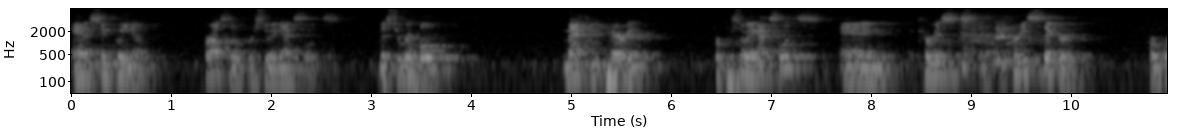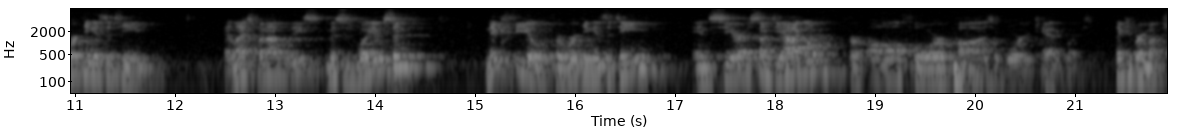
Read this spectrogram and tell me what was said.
Anna Cinquino for also pursuing excellence. Mr. Ripple, Matthew Perry for pursuing excellence, and Carice Sticker for working as a team. And last but not least, Mrs. Williamson, Nick Field for working as a team, and Sierra Santiago for all four PAWS award categories. Thank you very much.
